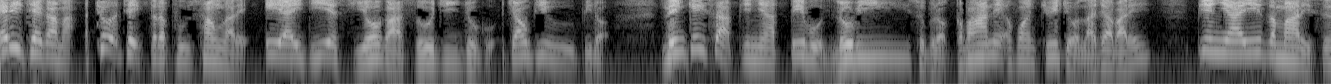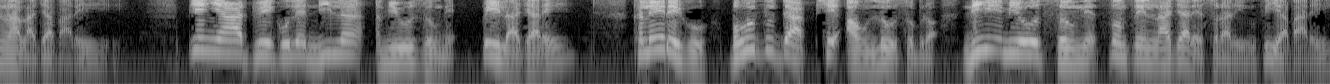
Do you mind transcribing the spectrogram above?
အဲ့ဒီထက်ကမှအချွတ်အကျိတ်တရဖူဆောင်းလာတဲ့ AIDS ယောဂါဇိုးကြီးတို့ကိုအကြောင်းပြုပြီးတော့လိင်ကိစ္စပညာပေးဖို့လိုပြီဆိုပြီးတော့ကဘာနဲ့အဝှမ်းကြွေးကြော်လာကြပါတယ်ပညာရေးသမားတွေစဉ်းစားလာကြပါတယ်ပညာတွေကိုလည်းနီလန်းအမျိုးစုံနဲ့ပေးလာကြတယ်ကလေးတွေကိုဘ ഹു တုတဖြစ်အောင်လို့ဆိုပြီးတော့နီးအမျိုးစုံနဲ့သွန်သင်လာကြတယ်ဆိုတာတွေကိုသိရပါတယ်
